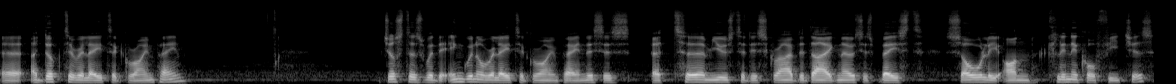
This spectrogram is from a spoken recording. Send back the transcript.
uh, adductor related groin pain. Just as with the inguinal related groin pain, this is a term used to describe the diagnosis based solely on clinical features.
